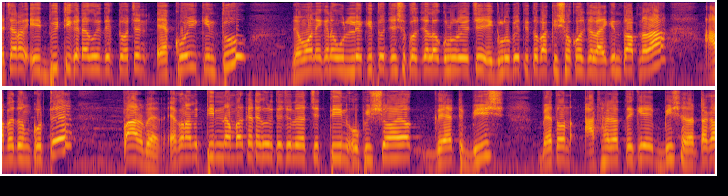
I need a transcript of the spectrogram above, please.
এছাড়াও এই দুইটি ক্যাটাগরি দেখতে পাচ্ছেন একই, কিন্তু যেমন এখানে উল্লেখিত যে সকল জেলাগুলো রয়েছে, এগুলো ব্যতীত বাকি সকল জেলায় কিন্তু আপনারা আবেদন করতে পারবেন। এখন আমি তিন নাম্বার ক্যাটাগরিতে চলে যাচ্ছি, তিন অফিস সহায়ক, গ্রেড বিশ, বেতন আট হাজার থেকে বিশ হাজার টাকা,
